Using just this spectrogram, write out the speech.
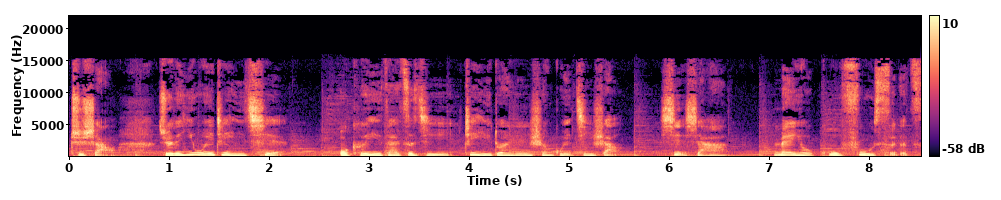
至少，觉得因为这一切，我可以在自己这一段人生轨迹上，写下“没有辜负”四个字。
